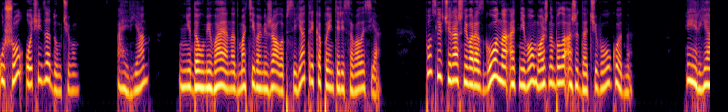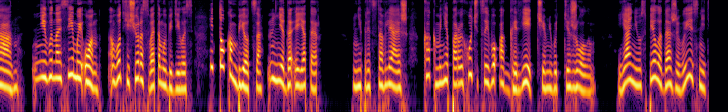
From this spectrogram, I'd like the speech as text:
ушел очень задумчивым. Айрьян, недоумевая над мотивами жалоб псиатрика, поинтересовалась я. После вчерашнего разгона от него можно было ожидать чего угодно. «Ирьян, невыносимый он! Вот еще раз в этом убедилась. И током бьется, не да Эйотер. Не представляешь, как мне порой хочется его огреть чем-нибудь тяжелым. Я не успела даже выяснить,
